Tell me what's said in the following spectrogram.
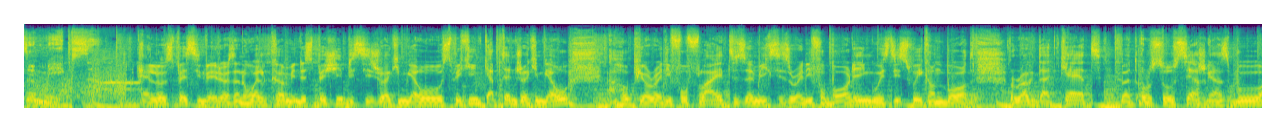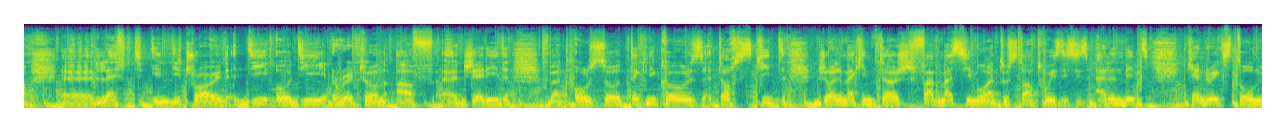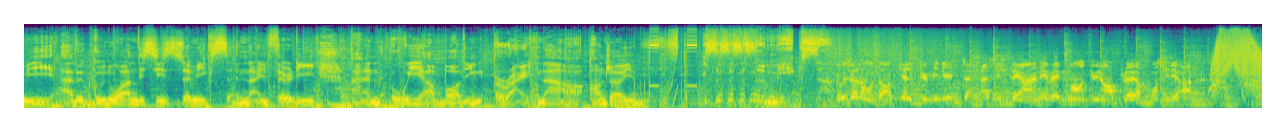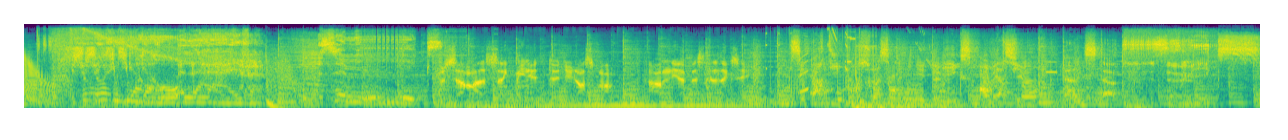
The Mix. Hello, Space Invaders, and welcome in the spaceship. This is Joachim Garraud speaking, Captain Joachim Garraud. I hope you're ready for flight. The Mix is ready for boarding with this week on board Rock That Cat, but also Serge Gainsbourg, uh, Left in Detroit, DOD, Return of uh, but also Technicos, Torskid, Joel McIntosh, Fab Massimo, and to start with, this is Alan Bitt. Kendricks told me, have a good one. This is The Mix 930, and we are boarding right now. Enjoy. The Mix. Nous allons dans quelques minutes assister à un événement d'une ampleur considérable. Joachim Garraud live. The Mix. Nous sommes à 5 minutes du lancement. Ramenez la passerelle d'accès. C'est parti pour 60 minutes de mix en version non-stop. The Mix.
